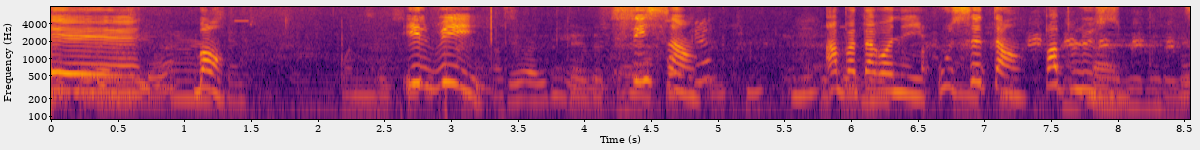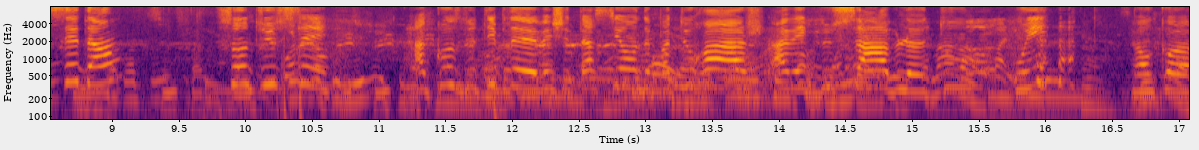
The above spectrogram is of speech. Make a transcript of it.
Et bon, il vit 6 ans en Patagonie ou 7 ans, pas plus. Ces dents sont usées à cause du type de végétation, de pâturage, avec du sable, tout. Oui. Donc euh,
